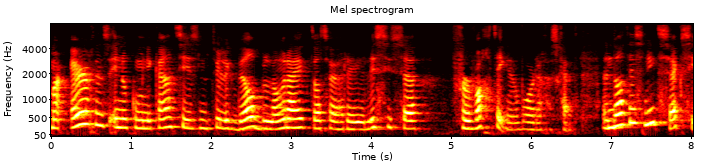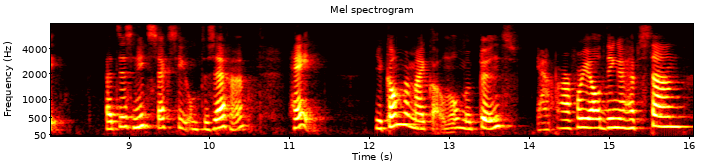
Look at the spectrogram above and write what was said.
Maar ergens in de communicatie is het natuurlijk wel belangrijk dat er realistische verwachtingen worden geschept. En dat is niet sexy. Het is niet sexy om te zeggen: hey, je kan bij mij komen op een punt ja, waarvoor je al dingen hebt staan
